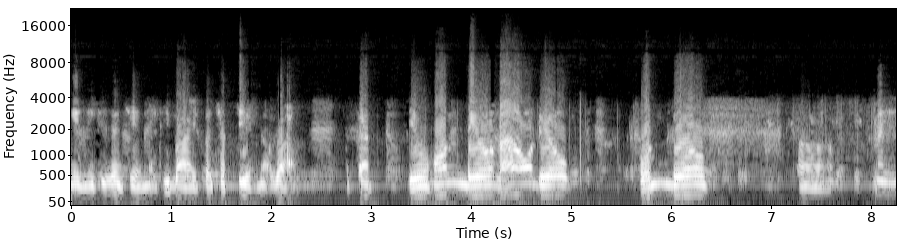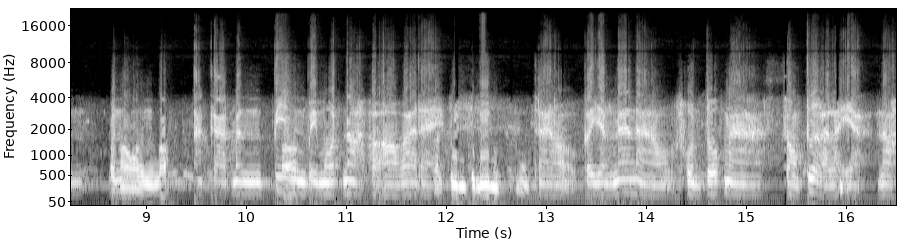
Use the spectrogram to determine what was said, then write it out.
อย่างที่ท่านเชียนอธิบายก็ชัดเจนนะว่าอากาศเดี๋ยวร้อนเดี๋ยวหนาวเดี๋ยวฝนเดี๋ยวเอ่อมันก็มันน้อยเนาะอากาศมันปิ้นไปหมดเนาะพออว่าได้มันจิ้มกระลิ้นเจ้าก็ยังหน้าหนาวฝนตกมาสองเตืออะไรอะเนาะ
